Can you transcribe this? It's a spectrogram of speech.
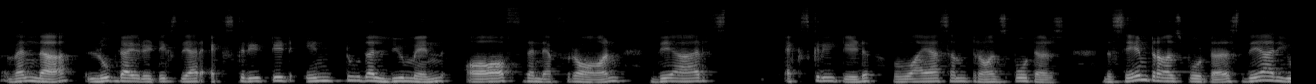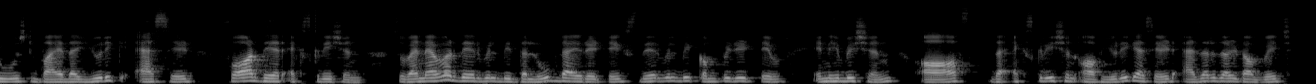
when the loop diuretics they are excreted into the lumen of the nephron they are excreted via some transporters. The same transporters they are used by the uric acid for their excretion. So whenever there will be the loop diuretics there will be competitive inhibition of the excretion of uric acid as a result of which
